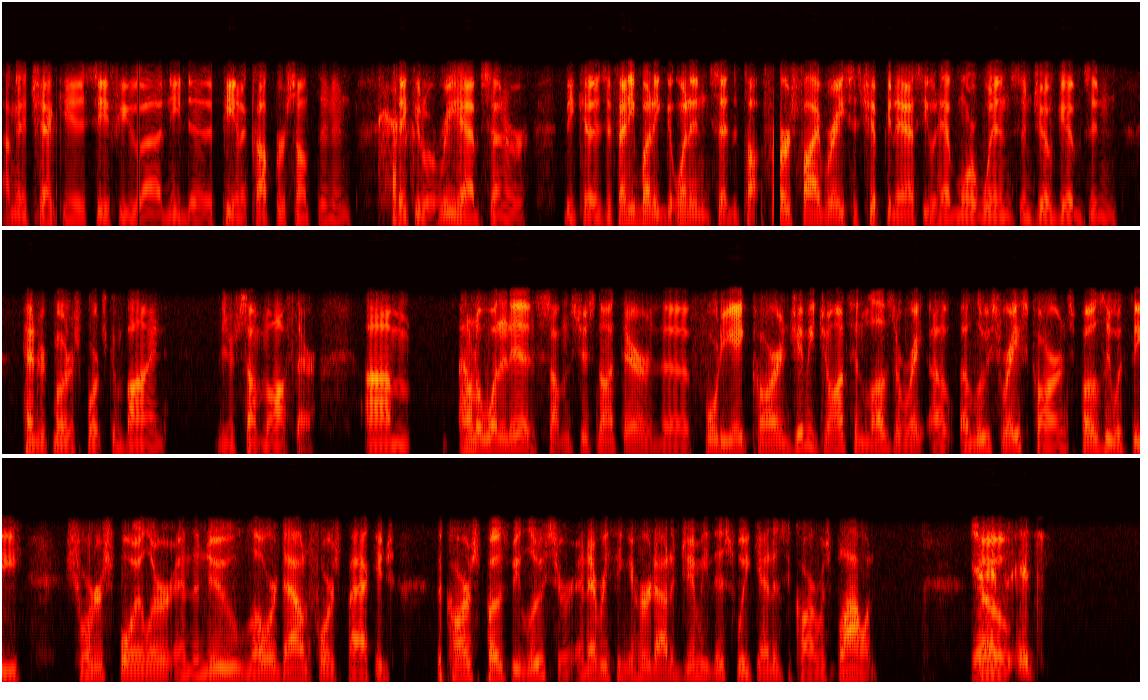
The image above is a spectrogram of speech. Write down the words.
I'm going to check you, see if you uh, need to pee in a cup or something and take you to a rehab center. Because if anybody went in and said the top, first five races, Chip Ganassi would have more wins than Joe Gibbs and Hendrick Motorsports combined, there's something off there. Um, I don't know what it is. Something's just not there. The 48 car and Jimmie Johnson loves a, ra- a, a loose race car, and supposedly with the shorter spoiler and the new lower downforce package, the car's supposed to be looser. And everything you heard out of Jimmie this weekend is the car was plowing. Yeah, So- it's, it's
